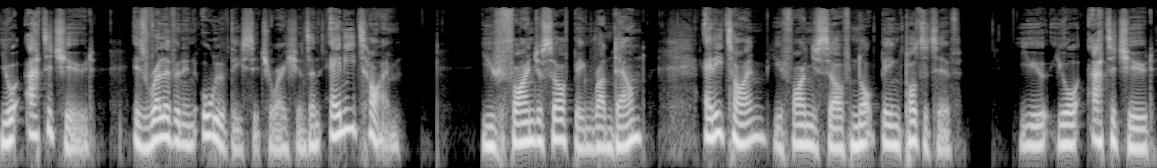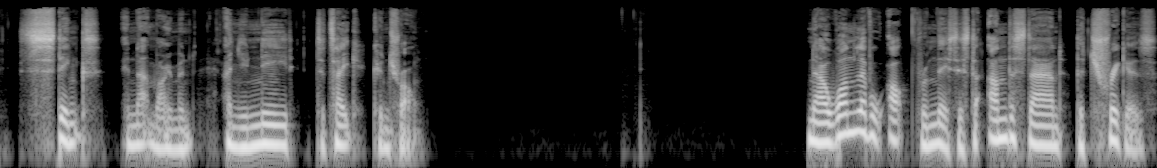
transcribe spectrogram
Your attitude is relevant in all of these situations. And any time you find yourself being run down, Anytime you find yourself not being positive, you your attitude stinks in that moment and you need to take control. Now, one level up from this is to understand the triggers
